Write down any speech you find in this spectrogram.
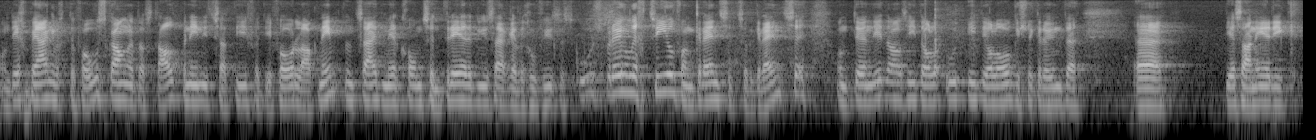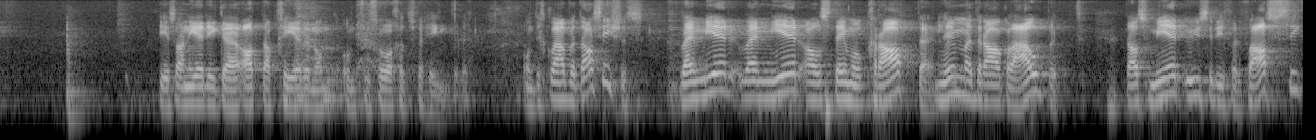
Und ich bin eigentlich davon ausgegangen, dass die Alpeninitiative die Vorlage nimmt und sagt, wir konzentrieren uns eigentlich auf unser ursprüngliches Ziel von Grenze zur Grenze und dann nicht aus ideologischen Gründen äh, die Sanierung, die Sanierung äh, attackieren und, und versuchen zu verhindern. Und ich glaube, das ist es. Wenn wir, wenn wir als Demokraten nicht mehr daran glauben, dass wir unsere Verfassung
